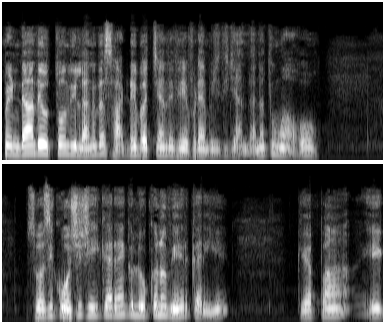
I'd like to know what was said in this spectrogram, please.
ਪਿੰਡਾਂ ਦੇ ਉੱਤੋਂ ਦੀ ਲੰਘਦਾ, ਸਾਡੇ ਬੱਚਿਆਂ ਦੇ ਫੇਫੜਿਆਂ ਵਿੱਚ ਦੀ ਜਾਂਦਾ ਨਾ ਤੂੰ ਆਹੋ ਸੋ ਅਸੀਂ ਕੋਸ਼ਿਸ਼ ਇਹੀ ਕਰ ਰਹੇ ਹਾਂ ਕਿ ਲੋਕਾਂ ਨੂੰ ਅਵੇਅਰ ਕਰੀਏ ਕਿ ਆਪਾਂ ਇਹ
